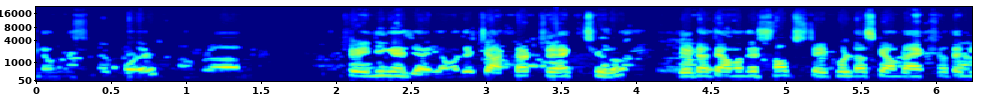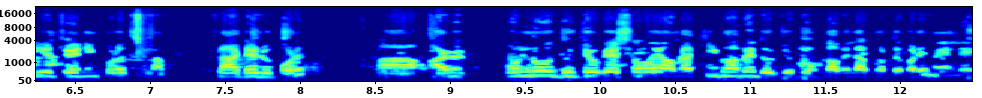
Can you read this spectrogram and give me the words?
ইনোভেশনের পরে আমরা ট্রেনিং এ যাই। আমাদের চারটা ট্র্যাক ছিল, যেটাতে আমাদের সব স্টেক হোল্ডার্সকে আমরা একসাথে নিয়ে ট্রেনিং করেছিলাম ফ্লাডের উপরে। আর অন্য দুর্যোগের সময় আমরা কীভাবে দুর্যোগ মোকাবিলা করতে পারি মেনলি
